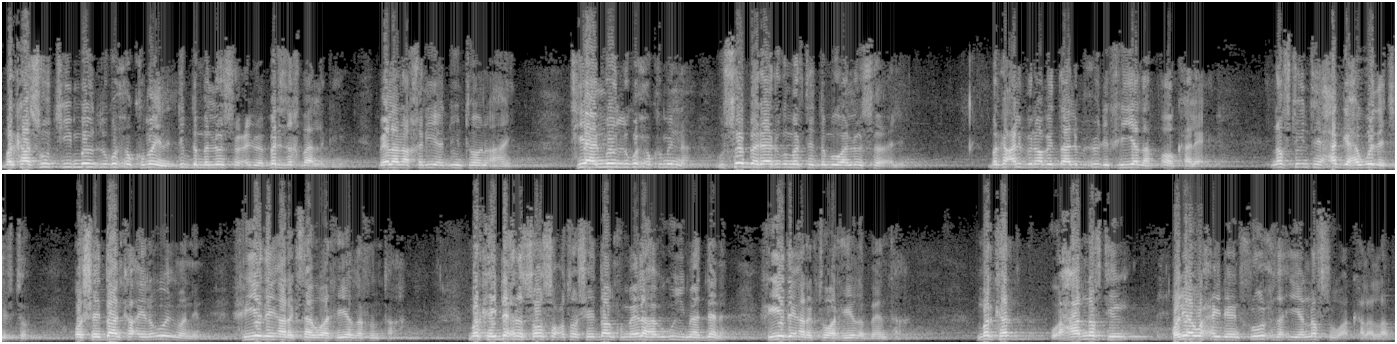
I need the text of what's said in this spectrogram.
Markaasuu tii lagu xukumayna dib dambe loo soo celiya barzakh baa la geeyey meelaan adduuntoona ahayn. Tii aan mawd lagu xukuminna uu soo baraarugu marta dambe waa loo soo celiyay marka cali bin abi aalib wuxuu yidhi riyadan oo kale naftu intay xagga hawada jirto oo shaydaanka ayna u imanin riyaday aragtaa waa riyada runta ah. Markay dhexda soo socoto shaydaanku meelaha ugu yimaadana riyaday aragto waa riyada beenta ah. Marka waxaa naftii qolyaha waxay dhaheen ruuxda iyo nafsu waa kala laba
